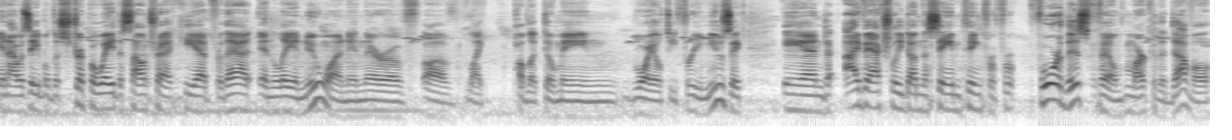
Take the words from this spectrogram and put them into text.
and I was able to strip away the soundtrack he had for that and lay a new one in there of of like public domain royalty free music. And I've actually done the same thing for, for for this film, Mark of the Devil,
